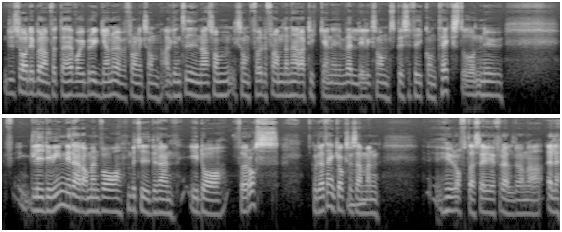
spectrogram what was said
du sa det i början för att det här var ju bryggan över från liksom Argentina som liksom förde fram den här artikeln i en väldigt liksom specifik kontext och nu glider vi in i det här, men vad betyder den idag för oss? Och där tänker jag också mm. så här, men hur ofta säger föräldrarna, eller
